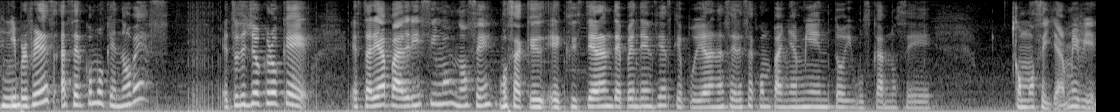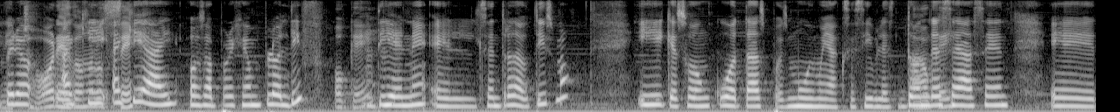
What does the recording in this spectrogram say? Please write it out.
Y prefieres hacer como que no ves. Entonces yo creo que estaría padrísimo, no sé, o sea, que existieran dependencias que pudieran hacer ese acompañamiento y buscar, no sé, cómo se llame bien Pero aquí, no lo sé. aquí hay, o sea, por ejemplo, el DIF tiene el centro de autismo y que son cuotas pues muy muy accesibles donde ah, se hacen eh,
